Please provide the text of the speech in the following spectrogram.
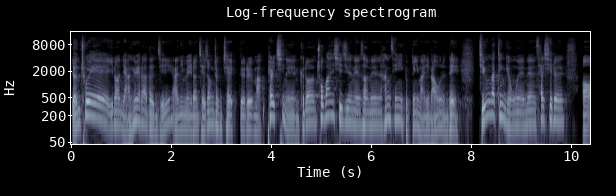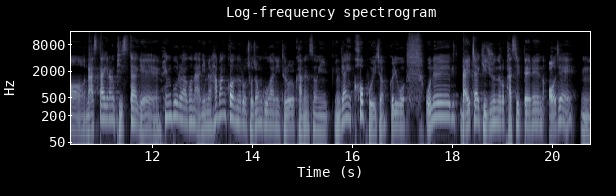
연초에 이런 양회라든지 아니면 이런 재정 정책들을 막 펼치는 그런 초반 시즌에서는 항생이 급등이 많이 나오는데 지금 같은 경우에는 사실은 어, 나스닥이랑 비슷하게 횡보를 하거나 아니면 하방권으로 조정 구간이 들어올 가능성이 굉장히 커 보이죠. 그리고 오늘 날짜 기준 으로 봤을 때는 어제 음,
